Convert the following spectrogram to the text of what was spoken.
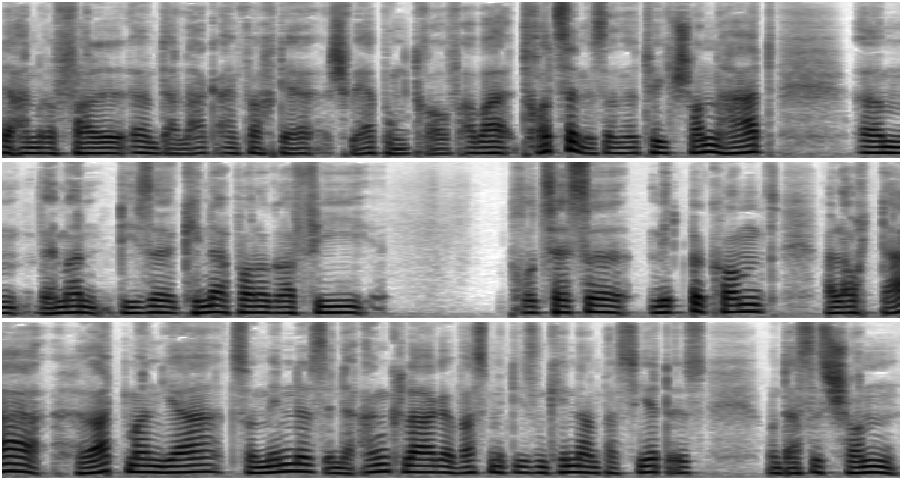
Der andere Fall, äh, da lag einfach der Schwerpunkt drauf. Aber trotzdem ist das natürlich schon hart, ähm, wenn man diese Kinderpornografie Prozesse mitbekommt, weil auch da hört man ja zumindest in der Anklage, was mit diesen Kindern passiert ist. Und das ist schon,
